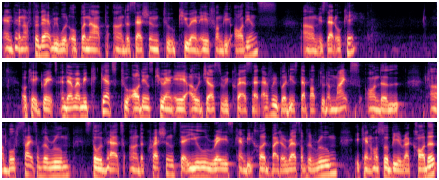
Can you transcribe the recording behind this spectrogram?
And then after that, we would open up uh, the session to Q&A from the audience. Um, is that OK? Okay, great. And then when we get to audience Q&A, I would just request that everybody step up to the mics on the uh, both sides of the room so that uh, the questions that you raise can be heard by the rest of the room. It can also be recorded.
